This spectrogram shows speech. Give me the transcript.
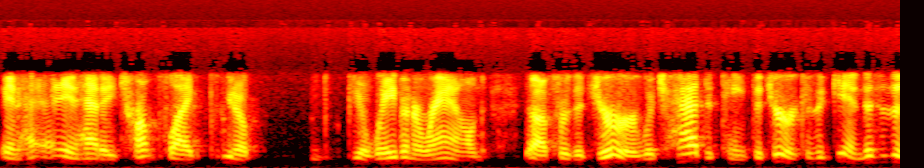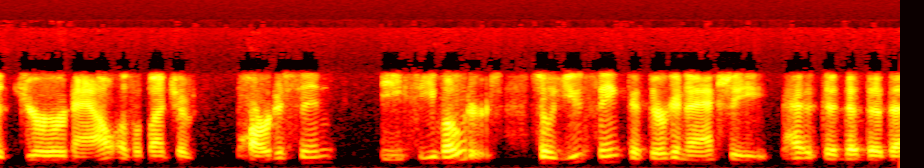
and, and had a Trump flag, you know, you know waving around uh, for the juror, which had to taint the juror because again, this is a juror now of a bunch of partisan DC voters. So you think that they're going to actually have the the, the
